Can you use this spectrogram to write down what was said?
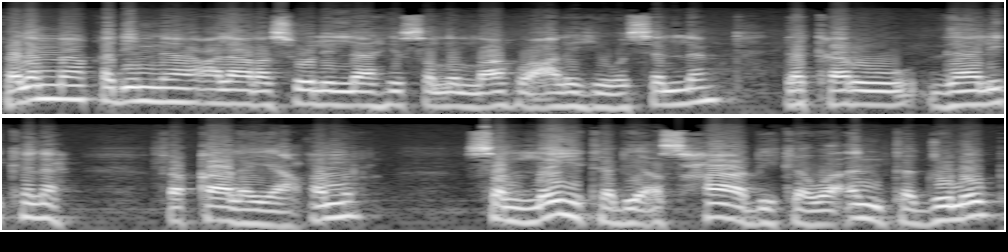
فلما قدمنا على رسول الله صلى الله عليه وسلم ذكروا ذلك له فقال يا عمرو صليت بأصحابك وأنت جنب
